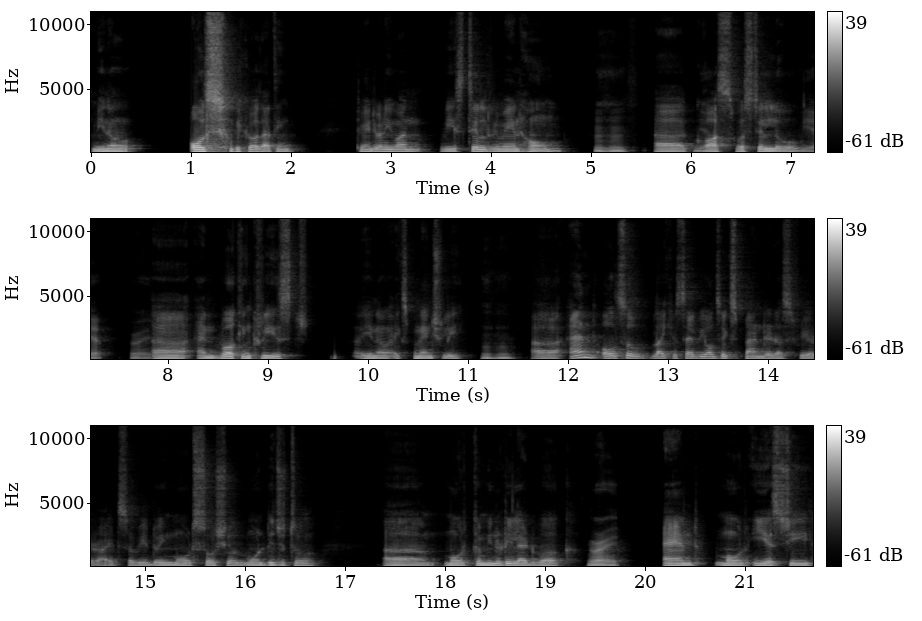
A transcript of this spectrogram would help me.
you know, also because I think 2021 we still remain home. hmm Uh, Yeah. costs were still low. Yeah. Right. uh, and work increased, you know, exponentially. hmm Uh, and also, like you said, we also expanded our sphere, right? So we're doing more social, more digital, uh, more community-led work, Right. and more ESG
